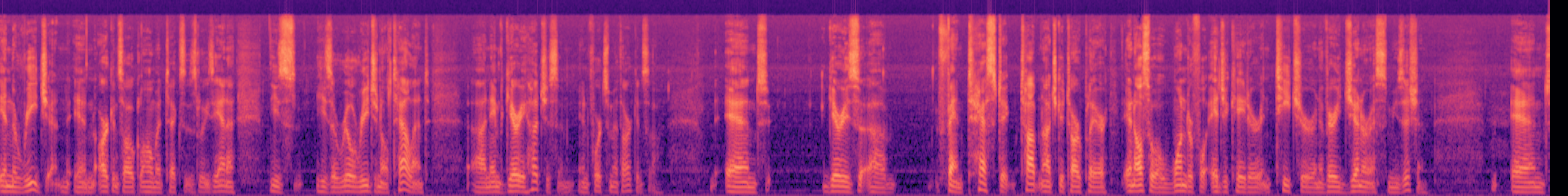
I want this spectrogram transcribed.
in the region in Arkansas, Oklahoma, Texas, Louisiana. He's he's a real regional talent uh, named Gary Hutchison in Fort Smith, Arkansas and Gary's a fantastic, top-notch guitar player, and also a wonderful educator and teacher, and a very generous musician. And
